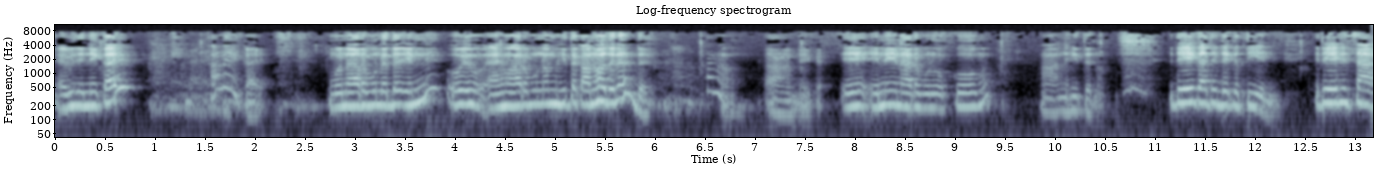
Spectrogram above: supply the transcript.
ඇවිදින එකයි කන එකයි. මොන අරමුණද එන්නේ? ඔය ඇහම අරමුණම් හිත කනවද නැද්ද? කනවා. ආක ඒ එනේ නරමුණ ඔක්කෝම ආන හිතනවා. ඉදේ ගති දෙක තියෙන්නේ. ඉදේ නිසා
